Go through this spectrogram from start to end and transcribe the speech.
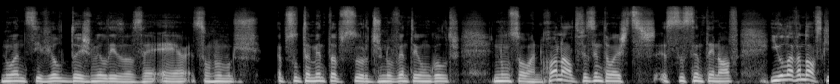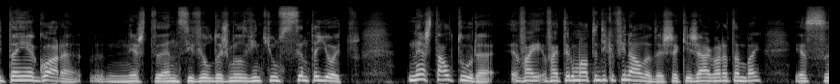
no ano civil de 2012. É- é- são números absolutamente absurdos, 91 golos num só ano. Ronaldo fez então estes 69 e o Lewandowski tem agora, neste ano civil 2021, 68. Nesta altura vai, vai ter uma autêntica final. Eu deixo aqui já agora também esse,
